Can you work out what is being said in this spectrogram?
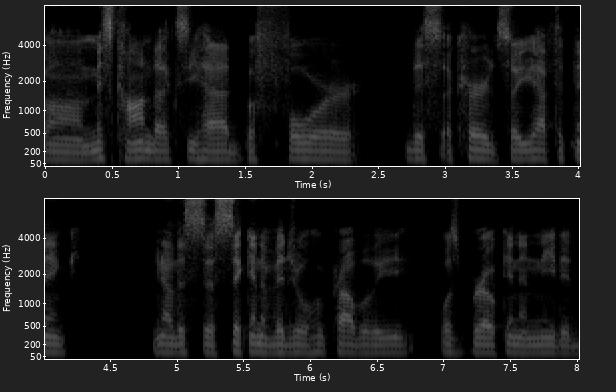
um, misconducts he had before this occurred. So you have to think, you know, this is a sick individual who probably was broken and needed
